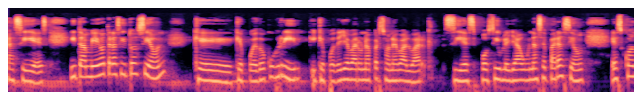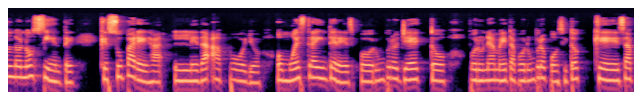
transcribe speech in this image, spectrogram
Así es. Y también otra situación que, que puede ocurrir y que puede llevar a una persona a evaluar si es posible ya una separación es cuando no siente que su pareja le da apoyo o muestra interés por un proyecto, por una meta, por un propósito que esa,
